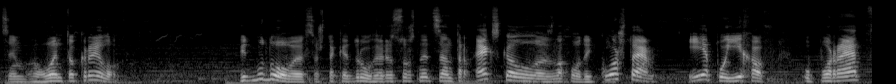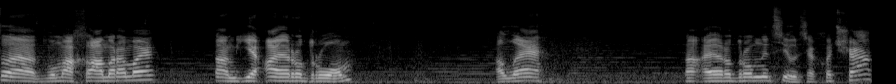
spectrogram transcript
цим гвинтокрилом. Відбудовує все ж таки другий ресурсний центр Екскал, знаходить кошти і поїхав уперед е, двома хамерами. Там є аеродром, але на аеродром не цілиться. Хоча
